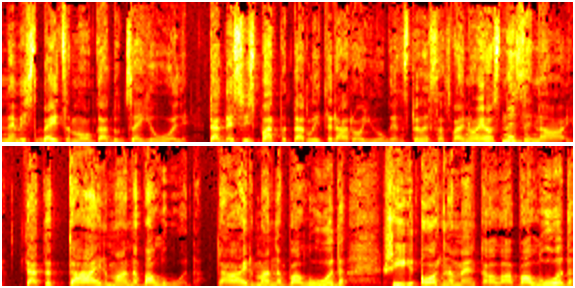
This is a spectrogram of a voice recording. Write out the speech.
nevis beidzamo gadu dzējoļi. Tad es vispār par tādu literāro jūgenstilu, atvainojos, nezināju. Tātad tā ir mana valoda. Tā ir mana valoda, šī ornamentālā valoda,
